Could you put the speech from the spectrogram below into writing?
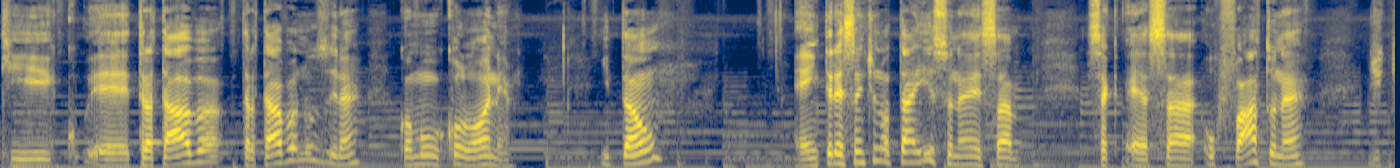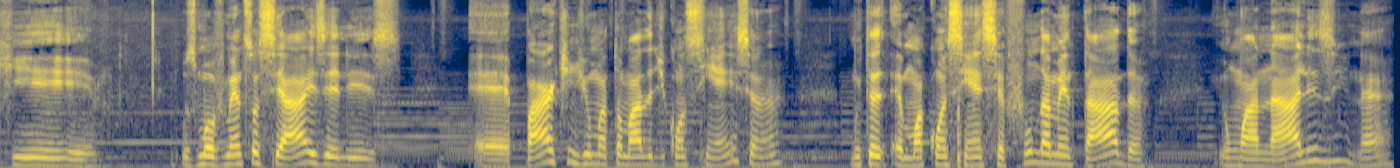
que é, tratava tratava-nos né, como colônia. Então é interessante notar isso, né, essa, essa, essa, o fato né, de que os movimentos sociais eles é, partem de uma tomada de consciência, né, muita, é uma consciência fundamentada em uma análise né,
